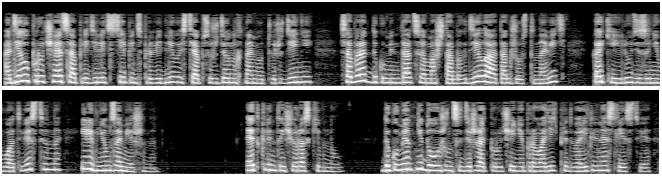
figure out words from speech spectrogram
Отделу поручается определить степень справедливости обсужденных нами утверждений, собрать документацию о масштабах дела, а также установить, какие люди за него ответственны или в нем замешаны. Эдклинт еще раз кивнул. Документ не должен содержать поручение проводить предварительное следствие –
